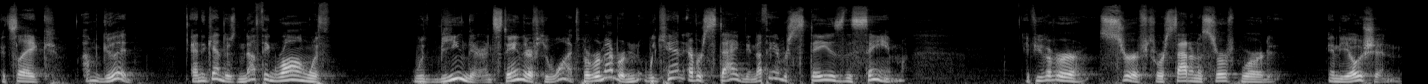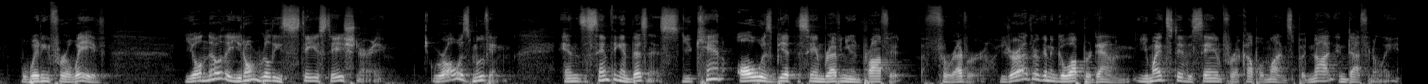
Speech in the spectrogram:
it's like I'm good. And again, there's nothing wrong with with being there and staying there if you want. But remember, we can't ever stagnate. Nothing ever stays the same. If you've ever surfed or sat on a surfboard in the ocean waiting for a wave, you'll know that you don't really stay stationary. We're always moving. And it's the same thing in business. You can't always be at the same revenue and profit forever. You're either going to go up or down. You might stay the same for a couple months, but not indefinitely.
